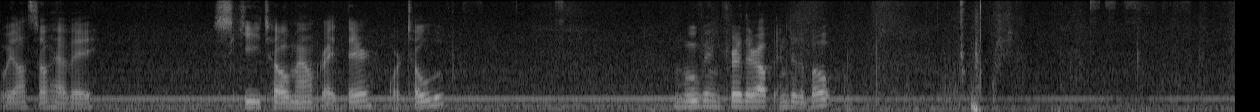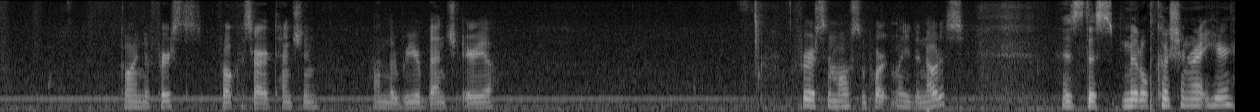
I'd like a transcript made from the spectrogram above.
We also have a ski tow mount right there, or tow loop moving further up into the boat. Going to first focus our attention on the rear bench area. First and most importantly to notice is this middle cushion right here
